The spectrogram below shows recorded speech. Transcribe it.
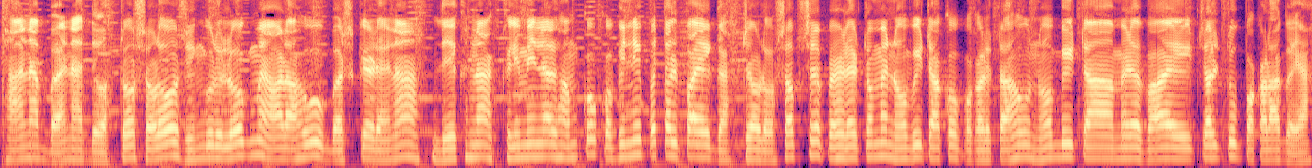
थाना बना दो। तो सड़ो झिंगुड़ लोग में आ रहा हूँ बस के रहना। देखना क्रिमिनल हमको कभी नहीं पतल पाएगा। चलो, सबसे पहले तो मैं नोबिता को पकड़ता हूँ। नोबिता मेरे भाई चल तू पकड़ा गया।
